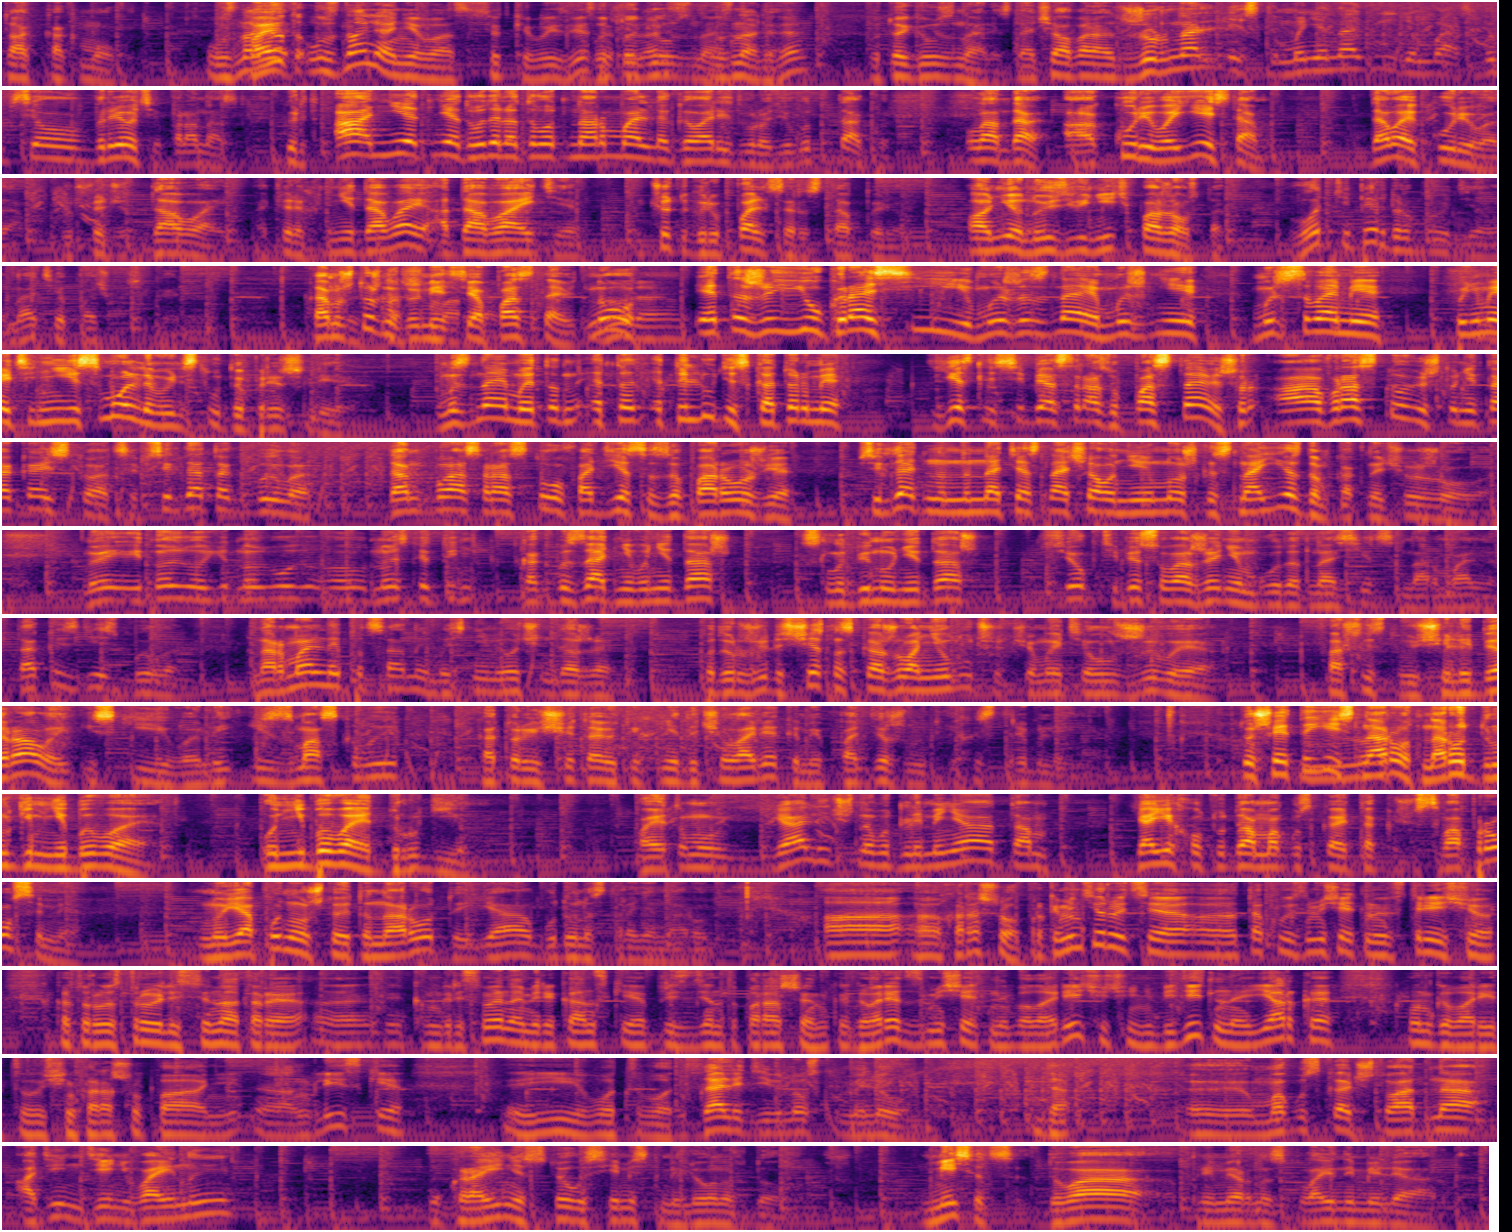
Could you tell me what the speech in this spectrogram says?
так, как могут. Узнают, Узнали они вас? Все-таки вы известны? В итоге узнали. Узнали, да? В итоге узнали. Сначала говорят, журналисты, мы ненавидим вас, вы все врете про нас. Говорит, а, нет, нет, вот это вот нормально говорит вроде, вот так вот. Ладно, давай. а Курева есть там? Давай Курева там. Говорю, что значит давай? Во-первых, не давай, а давайте. Что ты, говорю, пальцы растопырил? А, не, ну извините, пожалуйста. Вот теперь другое дело, на тебе пачку сигарет. Там же тоже надо уметь себя поставить. Ну, Ну да. это же юг России, мы же знаем, мы же не, мы же с вами, понимаете, не из Смольного института пришли. Мы знаем, это, это, это люди, с которыми, если себя сразу поставишь, а в Ростове что не такая ситуация. Всегда так было. Донбасс, Ростов, Одесса, Запорожье. Всегда на, на тебя сначала немножко с наездом, как на чужого. Но, но, но- но если ты как бы заднего не дашь, слабину не дашь, все, к тебе с уважением будут относиться нормально. Так и здесь было. Нормальные пацаны, мы с ними очень даже подружились. Честно скажу, они лучше, чем эти лживые фашистующие либералы из Киева или из Москвы, которые считают их недочеловеками, поддерживают их истребление. Потому что это и есть народ. Народ другим не бывает. Он не бывает другим. Поэтому я лично, вот для меня там, я ехал туда, могу сказать, так еще с вопросами, но я понял, что это народ, и я буду на стороне народа. А, а, хорошо, прокомментируйте а, такую замечательную встречу, которую устроили сенаторы, а, конгрессмены американские президента Порошенко. Говорят, замечательная была речь, очень убедительная, яркая. Он говорит очень хорошо по-английски. И вот-вот. Дали 90 миллионов. Да. Э, могу сказать, что одна, один день войны Украине стоил 70 миллионов долларов. Месяц – два примерно с половиной миллиарда.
